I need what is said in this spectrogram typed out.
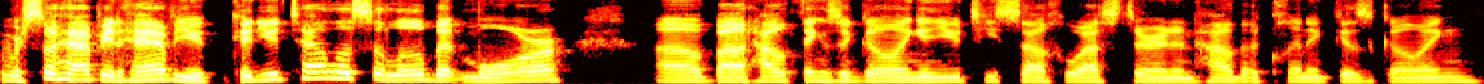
We're so happy to have you. Could you tell us a little bit more uh, about how things are going in UT Southwestern and how the clinic is going?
